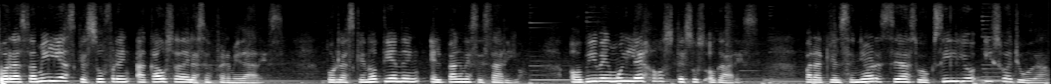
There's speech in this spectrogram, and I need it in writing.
Por las familias que sufren a causa de las enfermedades por las que no tienen el pan necesario o viven muy lejos de sus hogares, para que el Señor sea su auxilio y su ayuda.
